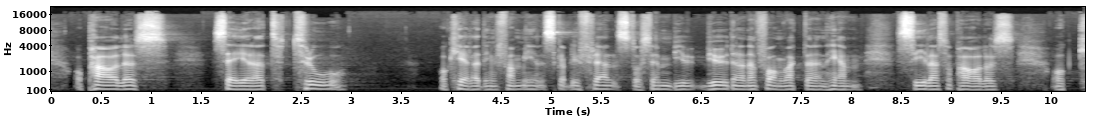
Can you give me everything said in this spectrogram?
Och Paulus säger att tro och hela din familj ska bli frälst. Och sen bjuder den fångvaktaren hem Silas och Paulus och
